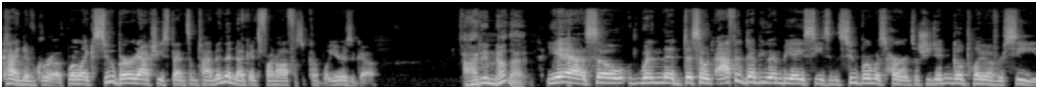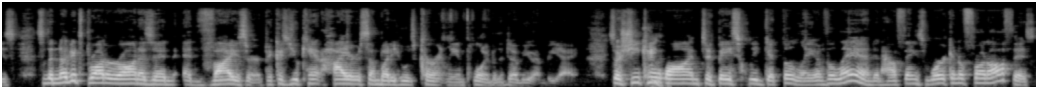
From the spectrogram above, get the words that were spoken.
kind of growth. Where like Sue Bird actually spent some time in the Nuggets front office a couple years ago. I didn't know that. Yeah, so when the so after the WNBA season, Sue Bird was hurt, so she didn't go play overseas. So the Nuggets brought her on as an advisor because you can't hire somebody who's currently employed with the WNBA. So she hmm. came on to basically get the lay of the land and how things work in a front office,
